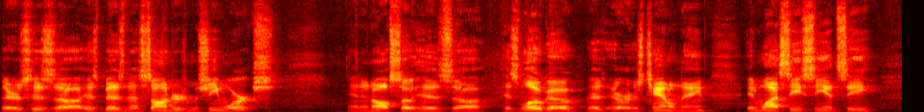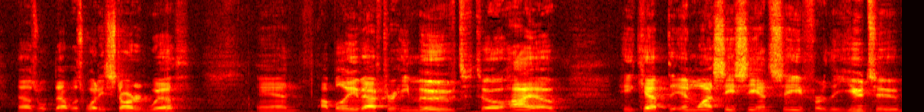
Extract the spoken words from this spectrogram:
there's his uh, his business, Saunders Machine Works, and then also his uh, his logo or his channel name, NYC CNC. That was that was what he started with, and I believe after he moved to Ohio, he kept the NYC CNC for the YouTube,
